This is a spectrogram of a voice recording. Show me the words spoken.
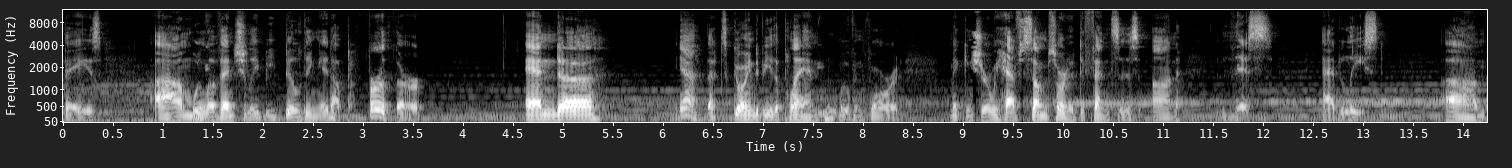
phase. Um, we'll eventually be building it up further. And, uh, yeah, that's going to be the plan moving forward. Making sure we have some sort of defenses on this, at least. Um,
